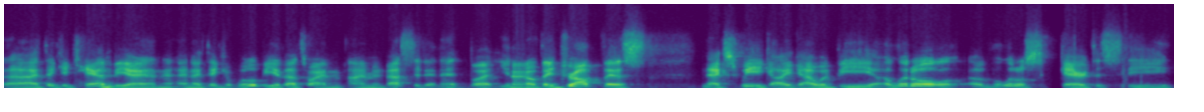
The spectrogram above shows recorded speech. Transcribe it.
Uh, I think it can be, and, and I think it will be, and that's why I'm, I'm invested in it. But you know, if they drop this next week, like I would be a little a little scared to see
